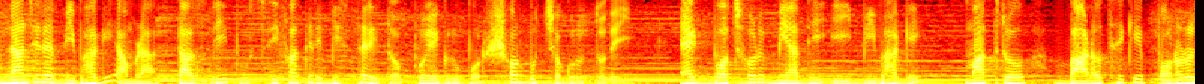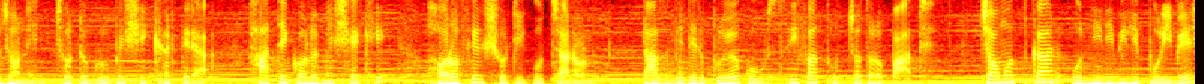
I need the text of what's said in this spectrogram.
নাজেরা বিভাগে আমরা তাজভিদ ও সিফাতের বিস্তারিত প্রয়োগের উপর সর্বোচ্চ গুরুত্ব দেই। এক বছর মেয়াদি এই বিভাগে মাত্র বারো থেকে পনেরো জনে ছোট গ্রুপে শিক্ষার্থীরা হাতে কলমে শেখে হরফের সঠিক উচ্চারণ তাজবিদের প্রয়োগ ও সিফাত উচ্চতর পাঠ, চমৎকার ও নিরিবিলি পরিবেশ,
